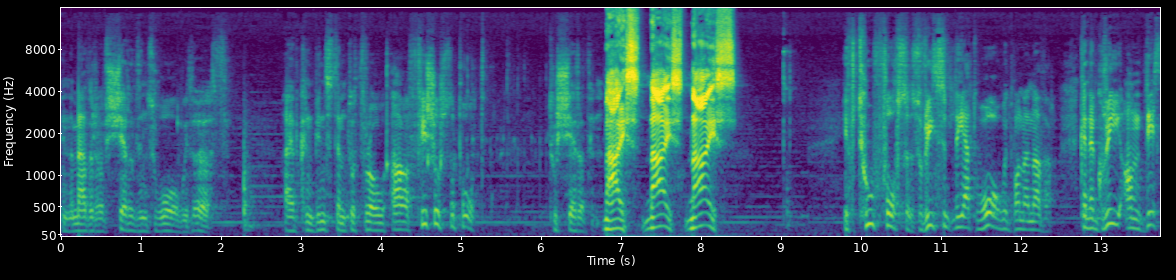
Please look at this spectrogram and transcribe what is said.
in the matter of Sheridan's war with Earth. I have convinced them to throw our official support to Sheridan. Nice, nice, nice. If two forces recently at war with one another can agree on this,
